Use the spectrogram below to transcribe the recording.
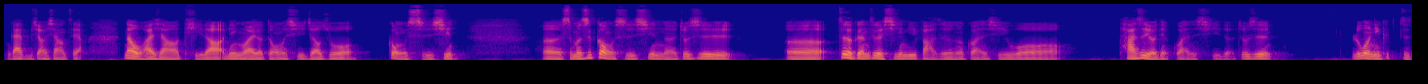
应该比较像这样。那我还想要提到另外一个东西，叫做共识性。呃，什么是共识性呢？就是呃，这个跟这个吸引力法则有什么关系？我它是有点关系的，就是。如果你只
